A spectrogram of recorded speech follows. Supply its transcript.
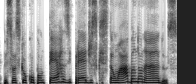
pessoas que ocupam terras e prédios que estão abandonados,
